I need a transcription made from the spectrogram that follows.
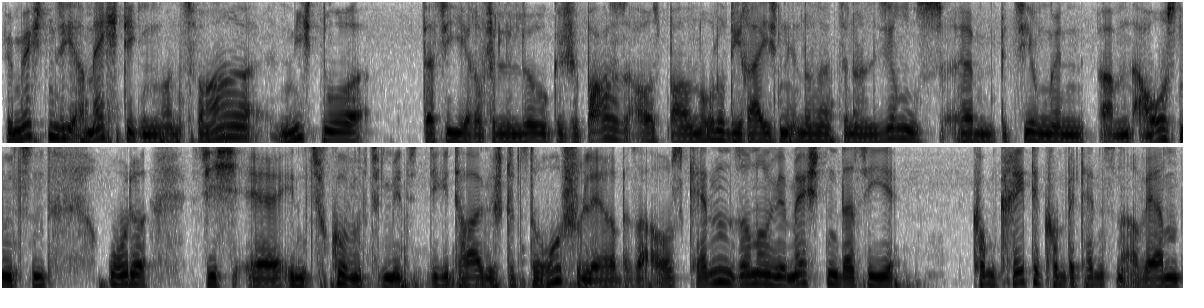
Wir möchten Sie ermächtigen und zwar nicht nur, dass Sie Ihre philologische Basis ausbauen oder die reichen Internationalisierungsbeziehungen ähm, ausnutzen oder sich äh, in Zukunft mit digital gestützter Hochschullehre besser auskennen, sondern wir möchten, dass Sie konkrete Kompetenzen erwerben,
